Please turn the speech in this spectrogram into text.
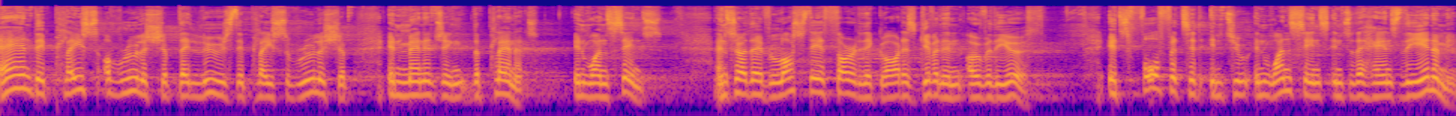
And their place of rulership, they lose their place of rulership in managing the planet, in one sense. And so they've lost the authority that God has given them over the earth it's forfeited into, in one sense, into the hands of the enemy.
